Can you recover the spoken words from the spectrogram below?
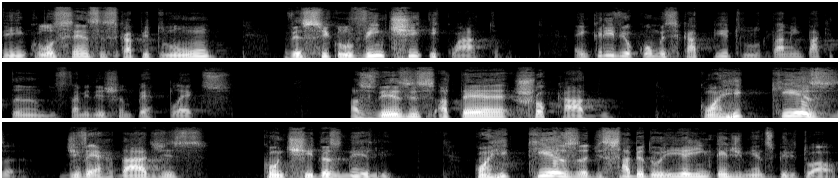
Em Colossenses capítulo 1, versículo 24. É incrível como esse capítulo está me impactando, está me deixando perplexo. Às vezes até chocado com a riqueza de verdades contidas nele, com a riqueza de sabedoria e entendimento espiritual.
